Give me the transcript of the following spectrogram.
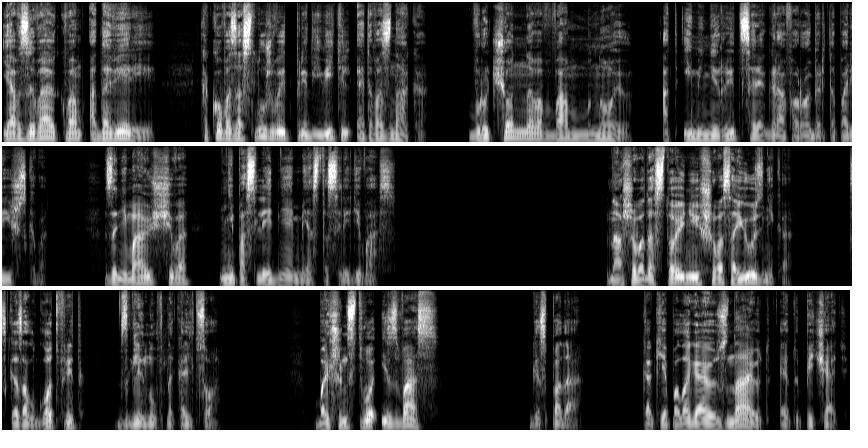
Я взываю к вам о доверии, какого заслуживает предъявитель этого знака, врученного вам мною от имени рыцаря графа Роберта Парижского, занимающего не последнее место среди вас. Нашего достойнейшего союзника, сказал Готфрид, взглянув на кольцо. Большинство из вас, господа, как я полагаю, знают эту печать.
